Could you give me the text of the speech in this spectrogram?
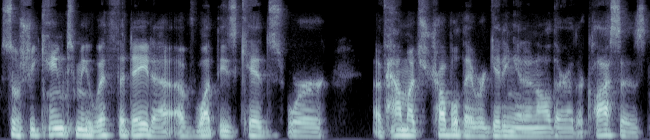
So she came to me with the data of what these kids were, of how much trouble they were getting in in all their other classes,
